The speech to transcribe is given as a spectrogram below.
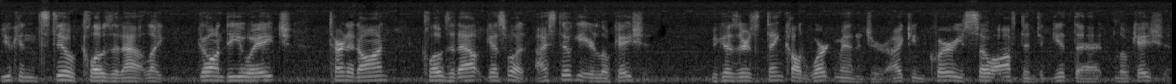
you can still close it out. Like go on DUH, turn it on, close it out. Guess what? I still get your location because there's a thing called Work Manager. I can query so often to get that location.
